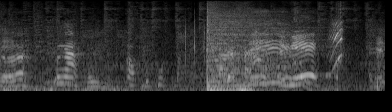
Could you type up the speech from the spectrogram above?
เออมึงอะเอ้ากูพูดไม่มีไอเทน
